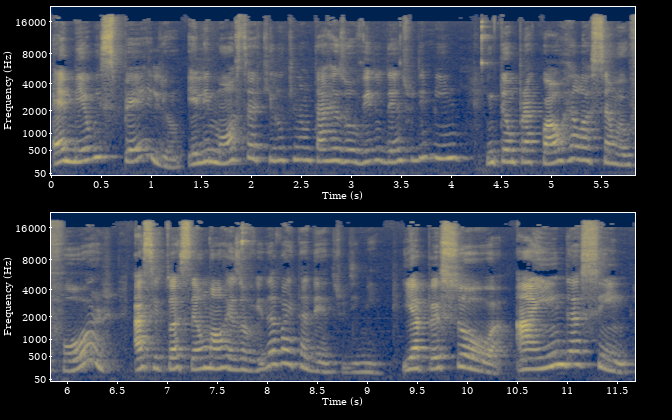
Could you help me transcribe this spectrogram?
é meu espelho. Ele mostra aquilo que não está resolvido dentro de mim. Então, para qual relação eu for, a situação mal resolvida vai estar tá dentro de mim. E a pessoa ainda assim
